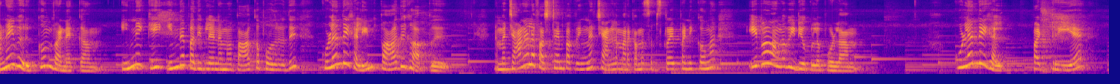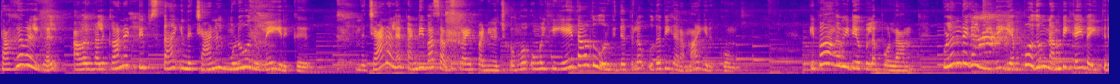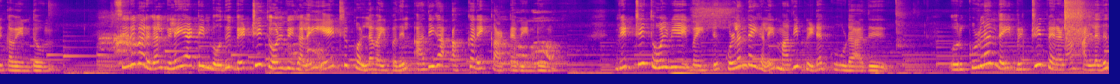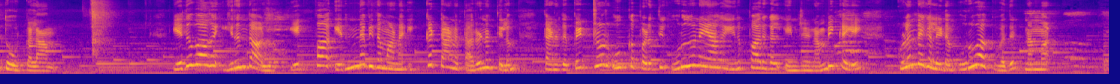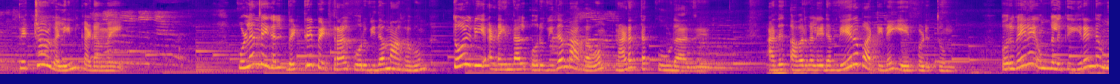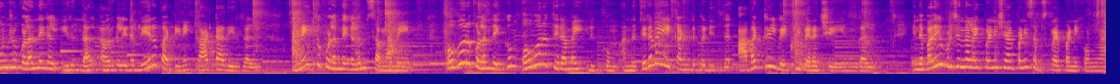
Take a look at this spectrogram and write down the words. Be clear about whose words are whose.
Speaker 1: அனைவருக்கும் வணக்கம். இன்னைக்கு இந்த பதிவில் நம்ம பார்க்க போகிறது குழந்தைகளின் பாதுகாப்பு. நம்ம சேனலை ஃபஸ்ட் டைம் பார்க்குறீங்கன்னா சேனலை மறக்காமல் சப்ஸ்கிரைப் பண்ணிக்கோங்க. இப்போ வாங்க வீடியோக்குள்ளே போகலாம் குழந்தைகள் பற்றிய தகவல்கள் அவர்களுக்கான டிப்ஸ் தான் இந்த சேனல் முழுவதுமே இருக்குது இந்த சேனலை கண்டிப்பாக சப்ஸ்கிரைப் பண்ணி வச்சுக்கோங்க. உங்களுக்கு ஏதாவது ஒரு விதத்தில் உதவிகரமாக இருக்கும். இப்போ வாங்க வீடியோக்குள்ளே போகலாம் குழந்தைகள் மீது எப்போதும் நம்பிக்கை வைத்திருக்க வேண்டும். சிறுவர்கள் விளையாட்டின் போது வெற்றி தோல்விகளை ஏற்றுக்கொள்ள வைப்பதில் அதிக அக்கறை காட்ட வேண்டும். வெற்றி தோல்வியை வைத்து குழந்தைகளை மதிப்பிடக் கூடாது ஒரு குழந்தை வெற்றி பெறலாம் அல்லது தோற்கலாம். எதுவாக இருந்தாலும் எப்பா எந்த விதமான இக்கட்டான தருணத்திலும் தனது பெற்றோர் ஊக்கப்படுத்தி உறுதுணையாக இருப்பார்கள் என்ற நம்பிக்கையை குழந்தைகளிடம் உருவாக்குவது நம்ம பெற்றோர்களின் கடமை. குழந்தைகள் வெற்றி பெற்றால் ஒரு விதமாகவும் தோல்வி அடைந்தால் ஒரு விதமாகவும் நடத்தக்கூடாது. அது அவர்களிடம் வேறுபாட்டினை ஏற்படுத்தும். ஒருவேளை உங்களுக்கு இரண்டு மூன்று குழந்தைகள் இருந்தால் அவர்களிடம் வேறுபாட்டினை காட்டாதீர்கள். அனைத்து குழந்தைகளும் சமமே. ஒவ்வொரு குழந்தைக்கும் ஒவ்வொரு திறமை இருக்கும். அந்த திறமையை கண்டுபிடித்து அவற்றில் வெற்றி பெறச் செய்யுங்கள். இந்த பதிவு பிடிச்சிருந்தா லைக் பண்ணி ஷேர் பண்ணி சப்ஸ்கிரைப் பண்ணிக்கோங்க.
